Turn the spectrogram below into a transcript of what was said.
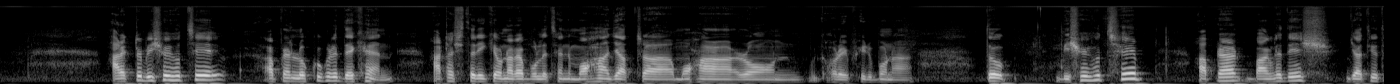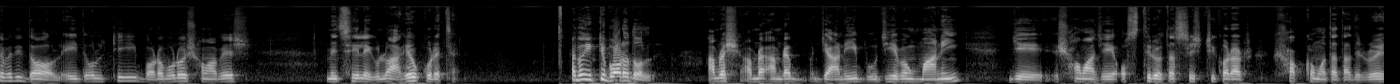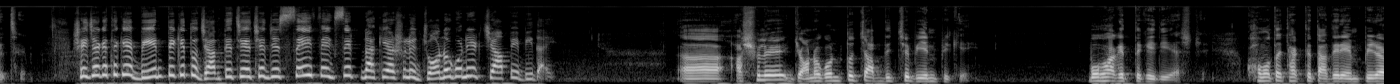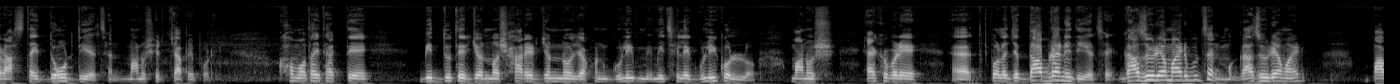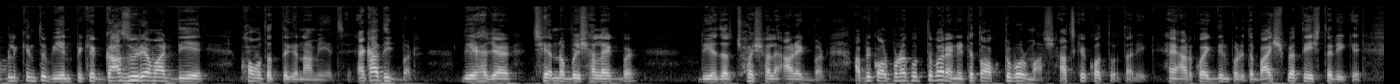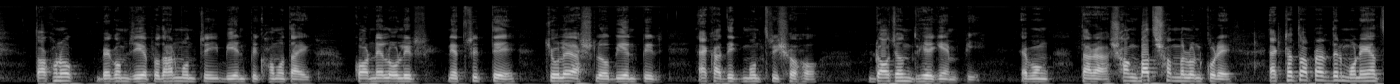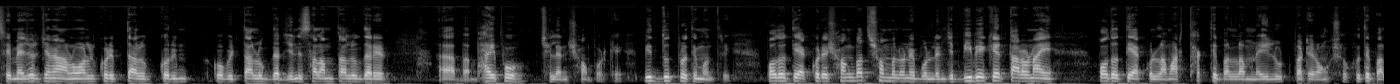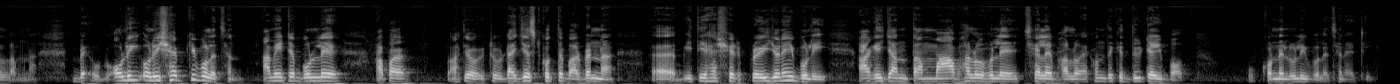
আরেকটা বিষয় হচ্ছে, আপনার লক্ষ্য করে দেখেন, আঠাশ তারিখে ওনারা বলেছেন, মহাযাত্রা, মহারণ, ঘরে ফিরব না। তো বিষয় হচ্ছে, আপনার বাংলাদেশ জাতীয়তাবাদী দল, এই দলটি বড় বড় সমাবেশ, মিছিল এগুলো আগেও করেছেন। এবং একটি বড় দল। আমরা আমরা আমরা জানি, বুঝি এবং মানি যে সমাজে অস্থিরতা সৃষ্টি করার সক্ষমতা তাদের রয়েছে। সেই জায়গা থেকে বিএনপি তো জানতে চেয়েছে যে সেফ এক্সিট নাকি আসলে জনগণের চাপে বিদায়? আসলে জনগণ তো চাপ দিচ্ছে বিএনপিকে বহু আগের থেকেই দিয়ে আসছে। ক্ষমতায় থাকতে তাদের এমপিরা রাস্তায় দৌড় দিয়েছেন মানুষের চাপে পড়ে। ক্ষমতায় থাকতে বিদ্যুতের জন্য সারের জন্য যখন গুলি মিছিলে গুলি করল মানুষ একেবারে বলে যে দাবরানি দিয়েছে। গাজুরিয়া মায়ের বুঝছেন? গাজুরিয়া মায়ের পাবলিক কিন্তু বিএনপিকে গাজুরিয়া মার দিয়ে ক্ষমতার থেকে নামিয়েছে। একাধিকবার। দুই হাজার ছিয়ানব্বই সালে একবার, দুই হাজার ছয় সালে আরেকবার। আপনি কল্পনা করতে পারেন, এটা তো অক্টোবর মাস, আজকে কত তারিখ? হ্যাঁ আর কয়েকদিন পরে, তো বাইশ বা তেইশ তারিখে। তখনও বেগম জিয়া প্রধানমন্ত্রী বিএনপি ক্ষমতায়, কর্নেল অলির নেতৃত্বে চলে আসলো বিএনপির একাধিক মন্ত্রীসহ ডজন দুয়েক এমপি এবং তারা সংবাদ সম্মেলন করে। একটা তো আপনাদের মনে আছে, মেজর জেনারেল আনোয়ার করিম তাল করিম কবির তালুকদার, যিনি সালাম তালুকদারের ভাইপো ছিলেন সম্পর্কে, বিদ্যুৎ প্রতিমন্ত্রী, পদত্যাগ করে সংবাদ সম্মেলনে বললেন যে, বিবেকের তাড়নায় পদত্যাগ করলাম, আর থাকতে পারলাম না, এই লুটপাটের অংশ হতে পারলাম না। অলি অলি সাহেব কী বলেছেন? আমি এটা বললে আপা, হয়তো একটু ডাইজেস্ট করতে পারবেন না ইতিহাসের প্রয়োজনেই বলি, আগে জানতাম মা ভালো হলে ছেলে ভালো, এখন দেখি দুইটাই বধ কর্নেল অলি বলেছেন এটি।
